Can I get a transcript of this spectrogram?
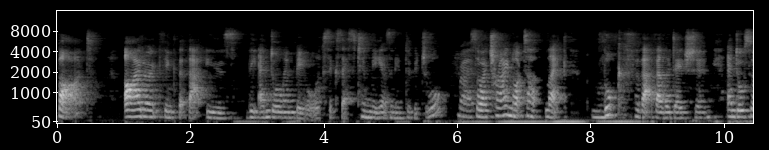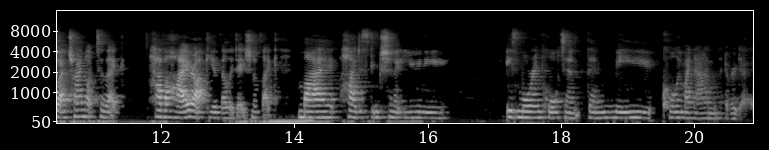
But I don't think that that is the end all and be all of success to me as an individual. Right. So I try not to like look for that validation, and also I try not to like have a hierarchy of validation of like my high distinction at uni is more important than me calling my nan every day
